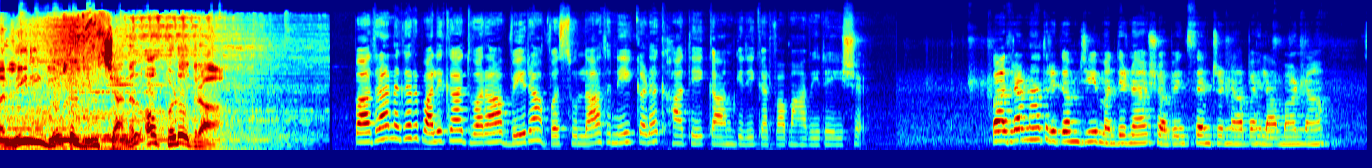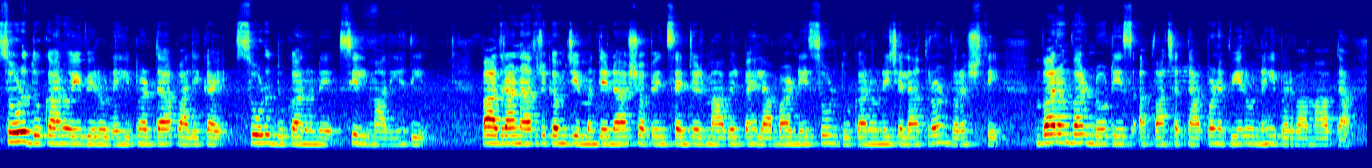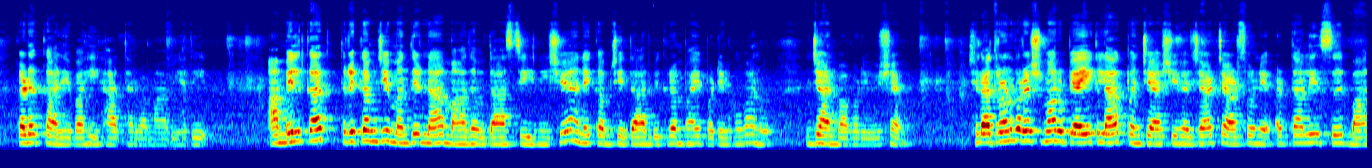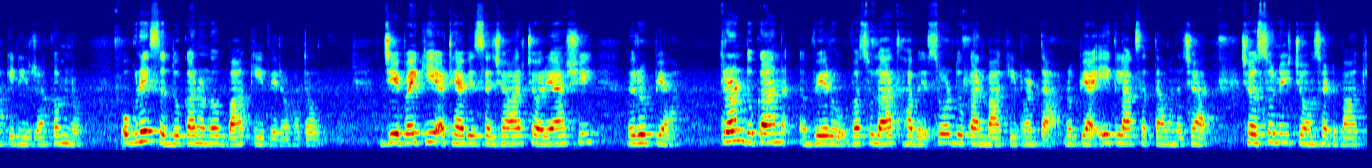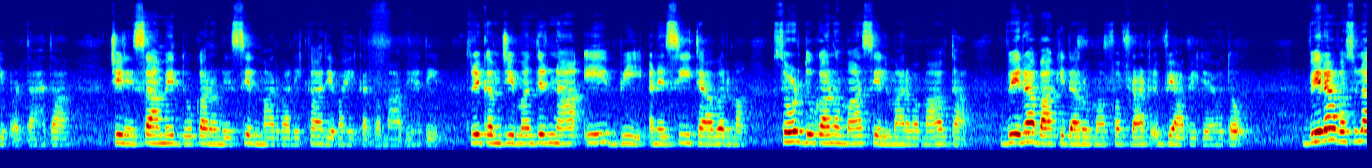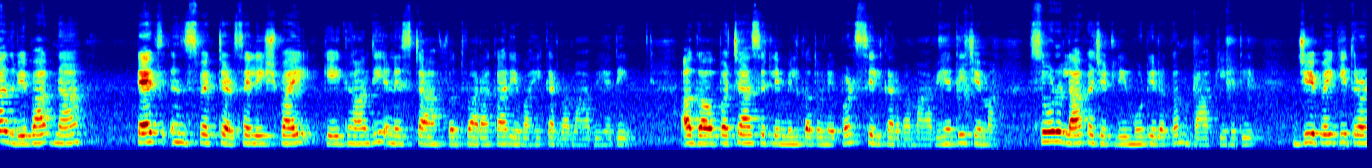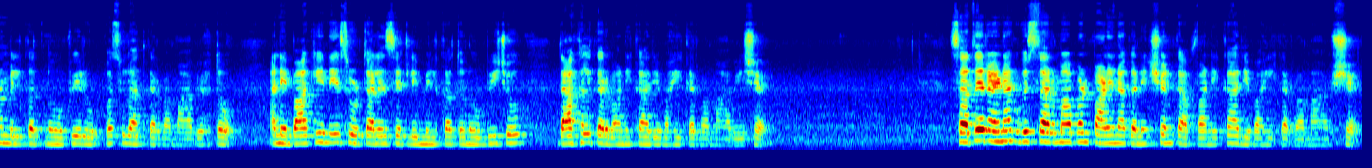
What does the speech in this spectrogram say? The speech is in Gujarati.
ચેનલ ઓફ વડોદરા પાદરા નગરપાલિકા દ્વારા વેરા વસૂલાતની કડક હાથે કામગીરી કરવામાં આવી રહી છે. પાદરાના ત્રિકમજી મંદિરના શોપિંગ સેન્ટરના પહેલા માળના સોળ દુકાનોએ વેરો નહીં ભરતા પાલિકાએ સોળ દુકાનોને સીલ મારી હતી. પાદરાના ત્રિકમજી મંદિરના શોપિંગ સેન્ટરમાં આવેલ પહેલા માળની સોળ દુકાનોને છેલ્લા ત્રણ વર્ષથી વારંવાર નોટિસ આપવા છતાં પણ વેરો નહીં ભરવામાં આવતા કડક કાર્યવાહી હાથ ધરવામાં આવી હતી. આ મિલકત ત્રિકમજી મંદિરના માધવદાસજીની છે અને કબજેદાર વિક્રમભાઈ પટેલ હોવાનું જાણવા મળ્યું છે. છેલ્લા ત્રણ વર્ષમાં રૂપિયા એક લાખ પંચ્યાસી હજાર ચારસો ને અડતાલીસ બાકીની રકમનો ઓગણીસ દુકાનોનો બાકી વેરો હતો. જે પૈકી અઠ્યાવીસ હજાર ચોર્યાસી રૂપિયા ત્રણ દુકાન વેરો વસૂલાત હવે સોળ દુકાન બાકી પડતા રૂપિયા એક લાખ સત્તાવન હજાર છસો ને ચોસઠ બાકી પડતા હતા. જેની સામે દુકાનોને સીલ મારવાની કાર્યવાહી કરવામાં આવી હતી. ત્રિકમજી મંદિરના એ, બી અને સી ટાવરમાં સોળ દુકાનોમાં સીલ મારવામાં આવતા વેરા બાકીદારોમાં ફફડાટ વ્યાપી ગયો હતો. વેરા વસૂલાત વિભાગના ટેક્સ ઇન્સ્પેક્ટર શૈલેષભાઈ કે ગાંધી અને સ્ટાફ દ્વારા કાર્યવાહી કરવામાં આવી હતી. અગાઉ પચાસ જેટલી મિલકતોને પણ સીલ કરવામાં આવી હતી, જેમાં સોળ લાખ જેટલી મોટી રકમ બાકી હતી. જે પૈકી ત્રણ મિલકતનો વેરો વસૂલાત કરવામાં આવ્યો હતો અને બાકીની સુડતાલીસ જેટલી મિલકતોનો બીજો દાખલ કરવાની કાર્યવાહી કરવામાં આવી છે. સાથે રહેણાંક વિસ્તારમાં પણ પાણીના કનેક્શન કાપવાની કાર્યવાહી કરવામાં આવશે.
